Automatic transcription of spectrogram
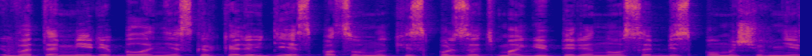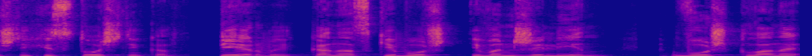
В этом мире было несколько людей, способных использовать магию переноса без помощи внешних источников. Первый – канадский вождь Эванжелин, вождь клана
